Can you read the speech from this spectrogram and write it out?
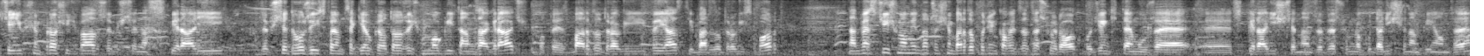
Chcielibyśmy prosić Was, żebyście nas wspierali, żebyście dołożyli swoją cegiełkę o to, żebyśmy mogli tam zagrać, bo to jest bardzo drogi wyjazd i bardzo drogi sport. Natomiast chcieliśmy Wam jednocześnie bardzo podziękować za zeszły rok, bo dzięki temu, że e, wspieraliście nas, że w zeszłym roku daliście nam pieniądze,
